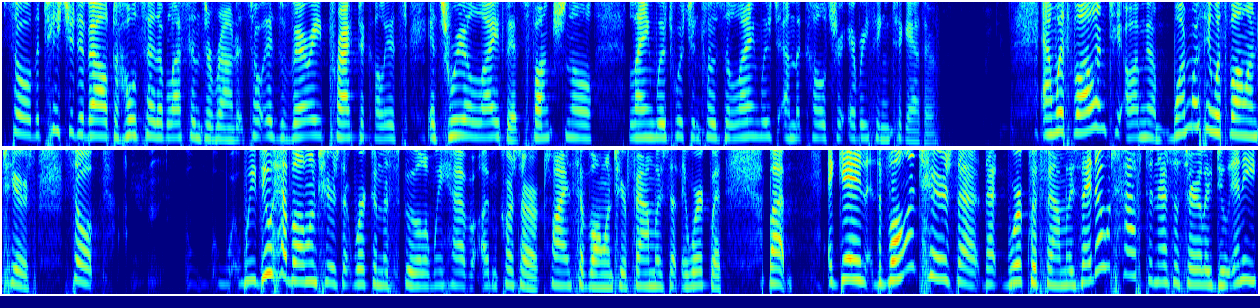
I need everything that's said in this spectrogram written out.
So the teacher developed a whole set of lessons around it. So it's very practical. It's it's real life. It's functional language, which includes the language and the culture, everything together. And with volunteer, oh, I'm gonna one more thing with volunteers. So we do have volunteers that work in the school, and we have, um, of course, our clients have volunteer families that they work with. But again, the volunteers that, that work with families, they don't have to necessarily do any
